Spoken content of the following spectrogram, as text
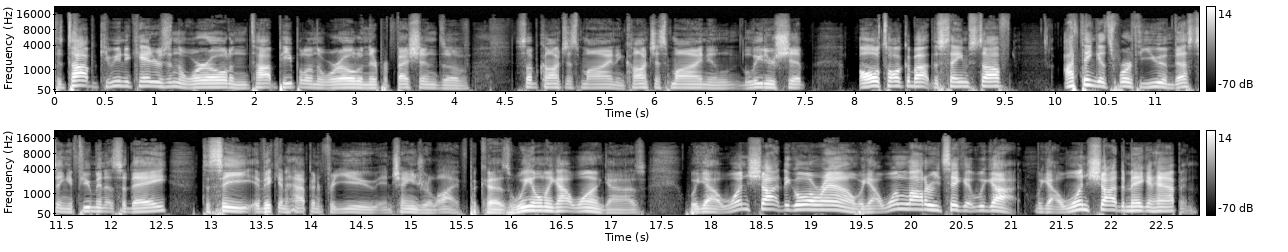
the top communicators in the world and the top people in the world in their professions of subconscious mind and conscious mind and leadership all talk about the same stuff, I think it's worth you investing a few minutes a day to see if it can happen for you and change your life because we only got one, guys. We got one shot to go around. We got one lottery ticket we got. We got one shot to make it happen.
